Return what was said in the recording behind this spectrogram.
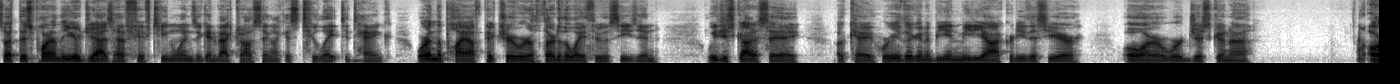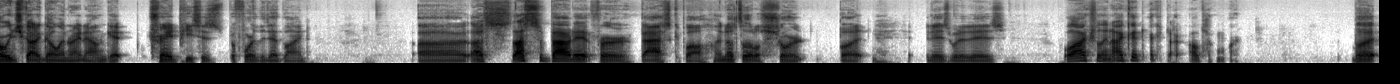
So at this point in the year, Jazz have 15 wins. Again, back to what I was saying, like it's too late to tank. We're in the playoff picture. We're a third of the way through the season. We just got to say, okay, we're either going to be in mediocrity this year or we're just gonna or we just got to go in right now and get trade pieces before the deadline. Uh, that's that's about it for basketball. I know it's a little short, but it is what it is. Well, actually, and I could, I could I'll talk more. But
